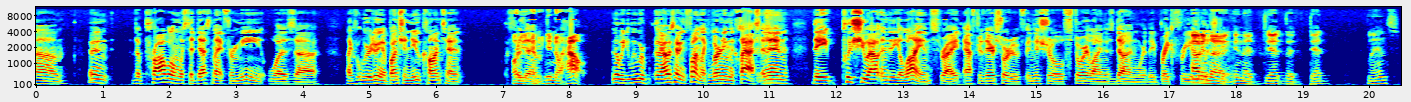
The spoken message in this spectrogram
Um, and the problem with the Death Knight for me was, uh, like we were doing a bunch of new content for Oh, you, them. you didn't know how. No, we, we were. I was having fun, like learning the class, and then they push you out into the alliance, right after their sort of initial storyline is done, where they break free of Out the in the in the dead the dead lands.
